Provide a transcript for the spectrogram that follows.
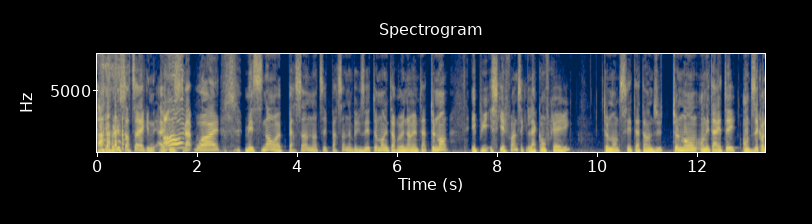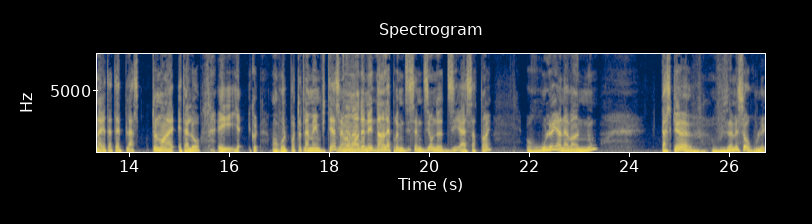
il a fallu sortir avec une, avec ah, strap, ouais. Mais sinon, euh, personne, tu sais, personne n'a brisé. Tout le monde est revenu en même temps. Tout le monde. Et puis, ce qui est le fun, c'est que la confrérie, tout le monde s'est attendu. Tout le monde, on est arrêté. On disait qu'on arrêtait à telle place tout le monde était là. Et écoute, on roule pas toute la même vitesse. à un moment donné, dans l'après-midi, samedi, on a dit à certains, rouler en avant de nous parce que vous aimez ça rouler.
